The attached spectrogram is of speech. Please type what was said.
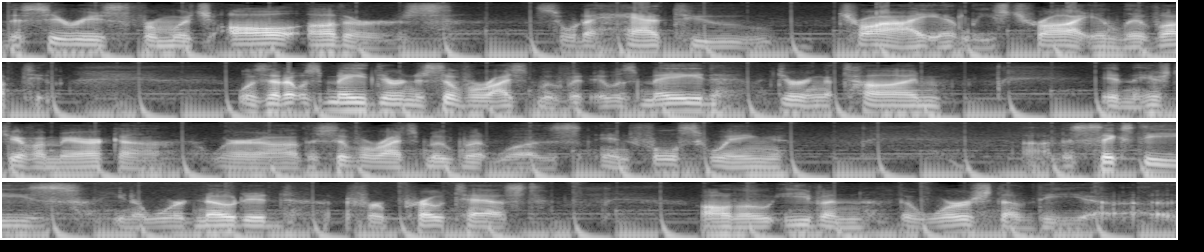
the series from which all others sort of had to try, at least try and live up to, was that it was made during the civil rights movement. It was made during a time in the history of America where uh, the civil rights movement was in full swing. Uh, the 60s, you know, were noted for protest, although even the worst of the uh,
